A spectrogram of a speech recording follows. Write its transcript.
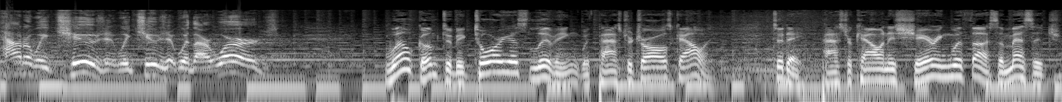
How do we choose it? We choose it with our words. Welcome to Victorious Living with Pastor Charles Cowan. Today, Pastor Cowan is sharing with us a message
